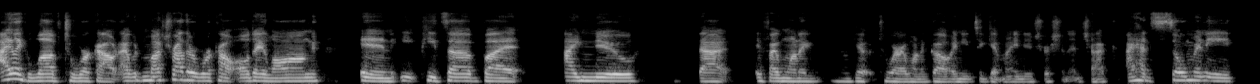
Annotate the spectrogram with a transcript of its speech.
i like love to work out. I would much rather work out all day long and eat pizza but i knew that if i want to get to where i want to go i need to get my nutrition in check. I had so many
